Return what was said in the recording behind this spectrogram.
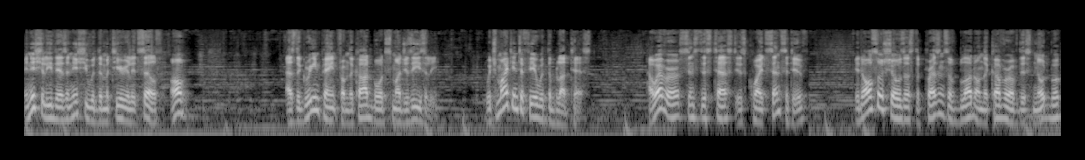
initially there's an issue with the material itself, oh, as the green paint from the cardboard smudges easily, which might interfere with the blood test. However, since this test is quite sensitive, it also shows us the presence of blood on the cover of this notebook,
